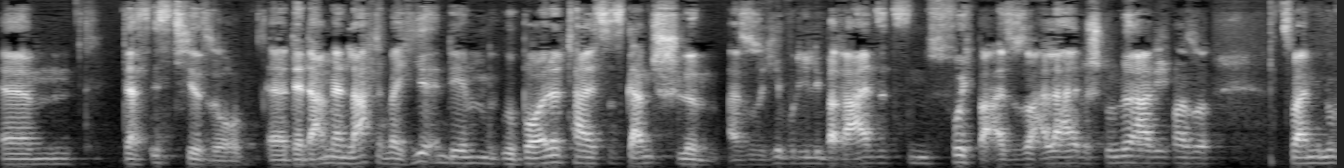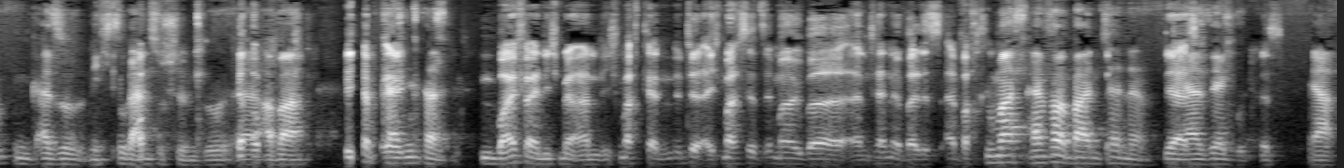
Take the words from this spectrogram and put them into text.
Ähm, das ist hier so. Äh, der Damian lacht, aber hier in dem Gebäudeteil ist es ganz schlimm. Also hier, wo die Liberalen sitzen, ist furchtbar. Also so alle halbe Stunde habe ich mal so zwei Minuten, also nicht so ganz so schlimm, so, äh, aber ich habe kein Internet. Wi-Fi nicht mehr an. Ich mache kein Internet. Ich mache es jetzt immer über Antenne, weil es einfach. Du machst einfach bei Antenne. Ja, ja sehr gut. Ist. Ja,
